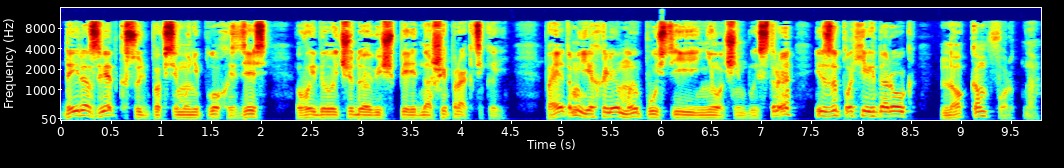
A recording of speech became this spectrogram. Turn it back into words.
да и разведка, судя по всему, неплохо здесь выбила чудовищ перед нашей практикой. Поэтому ехали мы пусть и не очень быстро из-за плохих дорог, но комфортно.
